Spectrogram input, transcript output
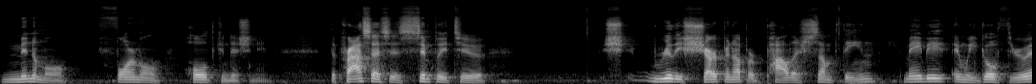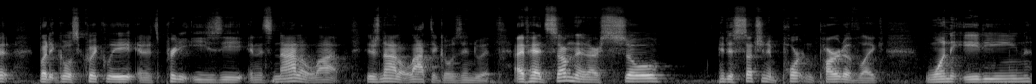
minimal formal hold conditioning. The process is simply to sh- really sharpen up or polish something, maybe, and we go through it. But it goes quickly and it's pretty easy, and it's not a lot. There's not a lot that goes into it. I've had some that are so. It is such an important part of like 180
